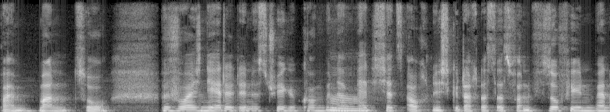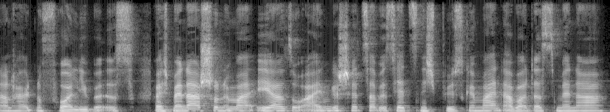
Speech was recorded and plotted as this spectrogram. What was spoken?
beim Mann so? Bevor ich in die Adult Industry gekommen bin, mhm. hätte ich jetzt auch nicht gedacht, dass das von so vielen Männern halt eine Vorliebe ist. Weil ich Männer schon immer eher so eingeschätzt habe, ist jetzt nicht bös gemeint, aber dass Männer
